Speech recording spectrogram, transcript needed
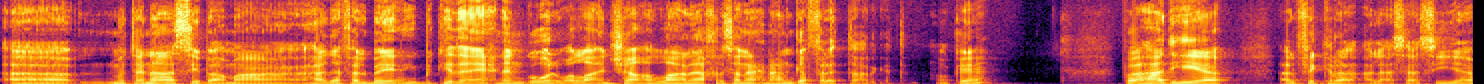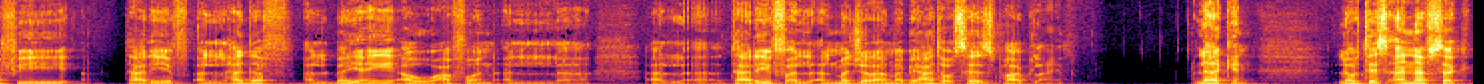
آه، متناسبة مع هدف البيعي بكذا إحنا نقول والله إن شاء الله على آخر سنه إحنا هنقفل ال target okay؟ فهذه هي الفكرة الأساسية في تعريف الهدف البيعي أو عفوا تعريف ال- المجرى المبيعات أو sales pipeline لكن لو تسأل نفسك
